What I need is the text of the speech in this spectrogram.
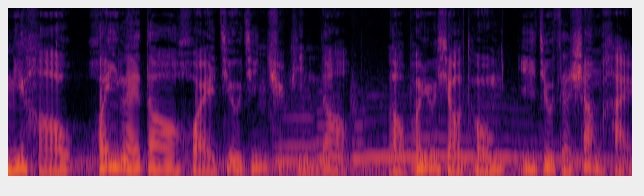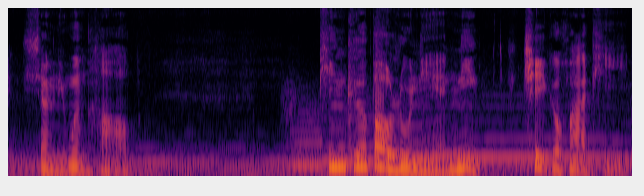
你好，欢迎来到怀旧金曲频道。老朋友小童依旧在上海向您问好。听歌暴露年龄这个话题，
